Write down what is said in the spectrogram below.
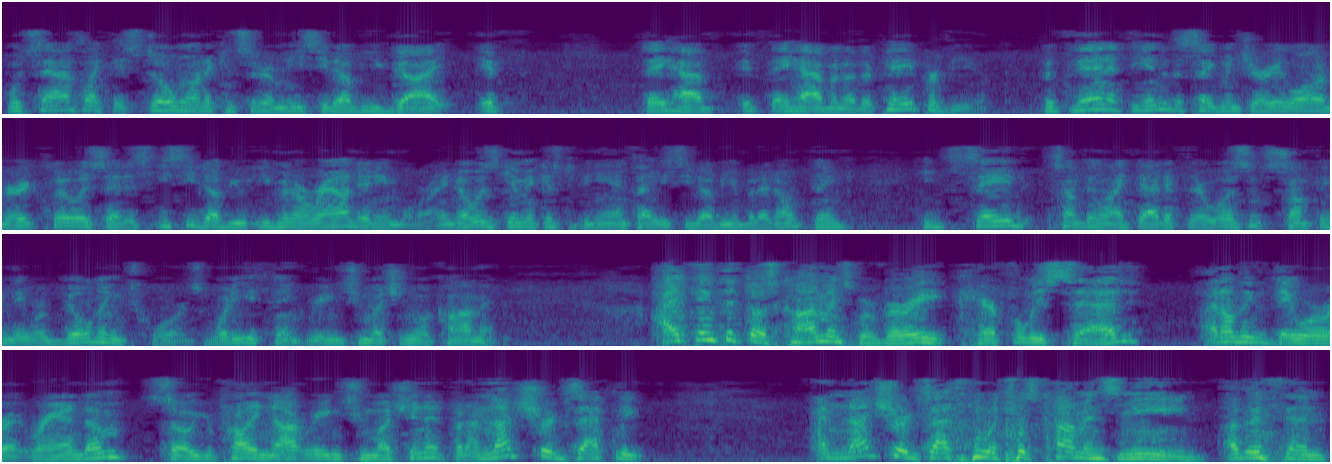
which sounds like they still want to consider him an ECW guy if they have if they have another pay per view. But then at the end of the segment, Jerry Lawler very clearly said, "Is ECW even around anymore?" I know his gimmick is to be anti ECW, but I don't think he'd say something like that if there wasn't something they were building towards. What do you think? Reading too much into a comment. I think that those comments were very carefully said. I don't think they were at random, so you're probably not reading too much in it. But I'm not sure exactly. I'm not sure exactly what those comments mean, other than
